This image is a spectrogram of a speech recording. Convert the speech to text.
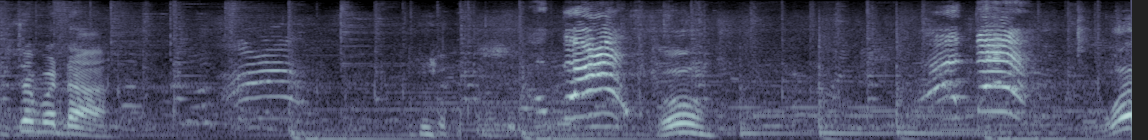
ഇഷ്ടപ്പെട്ടാ? ഓ. ഓ.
